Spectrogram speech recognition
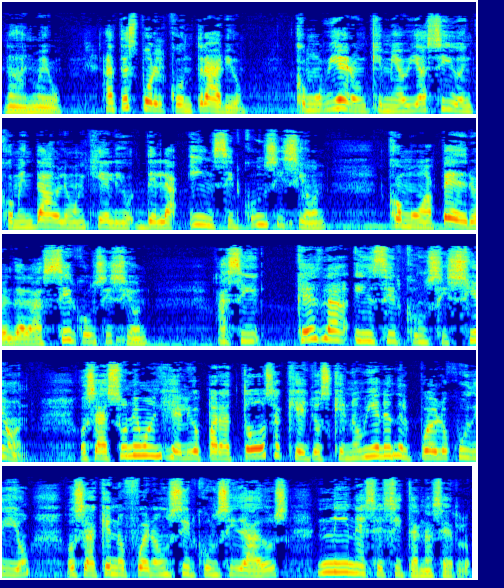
nada nuevo. Antes, por el contrario, como vieron que me había sido encomendado el Evangelio de la incircuncisión, como a Pedro el de la circuncisión, así, ¿qué es la incircuncisión? O sea, es un evangelio para todos aquellos que no vienen del pueblo judío, o sea, que no fueron circuncidados ni necesitan hacerlo.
